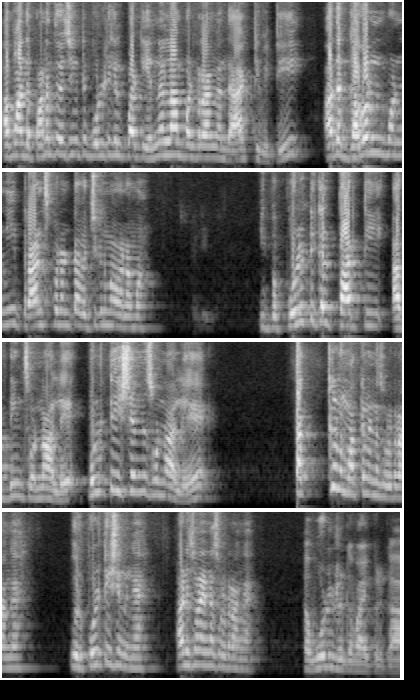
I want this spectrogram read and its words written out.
அப்ப அந்த பணத்தை வச்சுக்கிட்டு பொலிட்டிக்கல் பார்ட்டி என்னெல்லாம் பண்றாங்க அந்த ஆக்டிவிட்டி அதை கவர்ன் பண்ணி டிரான்ஸ்பரண்டா வச்சுக்கணுமா வேணாமா? இப்போ பொலிட்டிக்கல் பார்ட்டி அப்படின்னு சொன்னாலே பொலிட்டீஷியன் சொன்னாலே டக்குன்னு மக்கள் என்ன சொல்கிறாங்க இவர் பொலிட்டீஷியனுங்க அப்படின்னு சொன்னால் என்ன சொல்கிறாங்க ஊழல் இருக்க வாய்ப்பு இருக்கா?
